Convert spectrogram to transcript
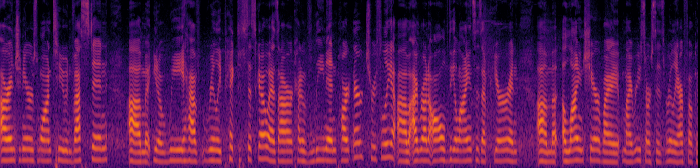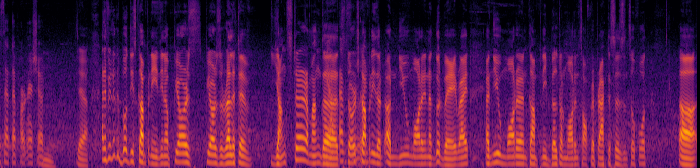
our engineers want to invest in. Um, you know, we have really picked Cisco as our kind of lean-in partner. Truthfully, um, I run all of the alliances at Pure, and um, a lion's share of my, my resources really are focused at that partnership. Mm. Yeah, and if you look at both these companies, you know, Pure's, Pure's a relative youngster among the yeah, storage companies that are new, modern in a good way, right? A new modern company built on modern software practices and so forth. Uh,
